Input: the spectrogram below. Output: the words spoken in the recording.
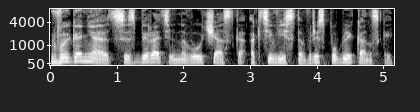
выгоняют с избирательного участка активистов республиканской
